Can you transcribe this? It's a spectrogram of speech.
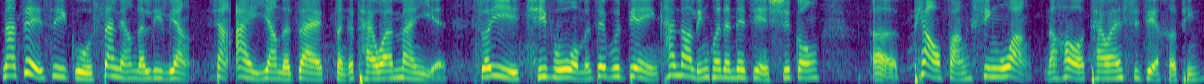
那这也是一股善良的力量，像爱一样的在整个台湾蔓延。所以祈福我们这部电影看到灵魂的那件施工，呃，票房兴旺，然后台湾世界和平。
